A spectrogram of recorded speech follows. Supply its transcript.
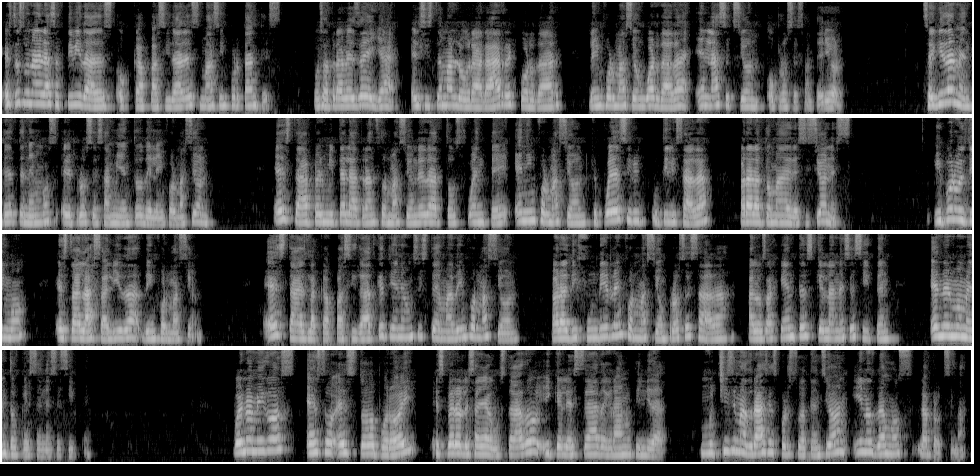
Esta es una de las actividades o capacidades más importantes, pues a través de ella el sistema logrará recordar la información guardada en la sección o proceso anterior. Seguidamente tenemos el procesamiento de la información. Esta permite la transformación de datos fuente en información que puede ser utilizada para la toma de decisiones. Y por último, está la salida de información. Esta es la capacidad que tiene un sistema de información para difundir la información procesada a los agentes que la necesiten en el momento que se necesite. Bueno amigos, eso es todo por hoy. Espero les haya gustado y que les sea de gran utilidad. Muchísimas gracias por su atención y nos vemos la próxima.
